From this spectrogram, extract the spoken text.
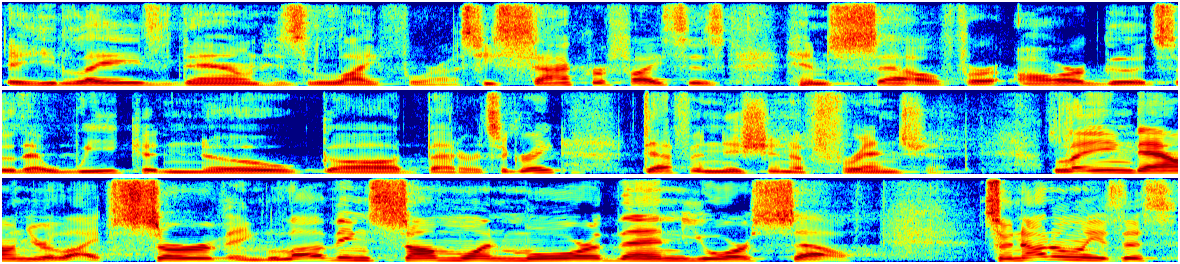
He lays down his life for us. He sacrifices himself for our good so that we could know God better. It's a great definition of friendship. Laying down your life, serving, loving someone more than yourself. So, not only is this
